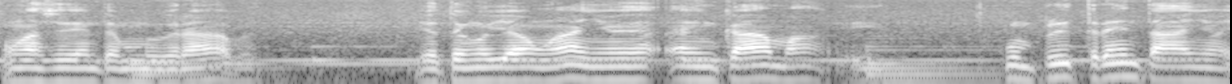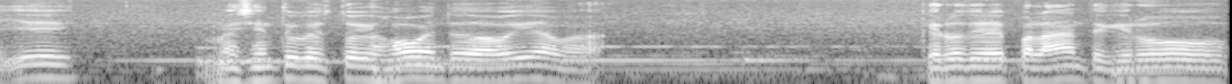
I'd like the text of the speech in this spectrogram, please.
Fue un accidente muy grave. Yo tengo ya un año en cama y cumplí 30 años ayer. Me siento que estoy joven todavía. Quiero tirar para adelante, quiero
